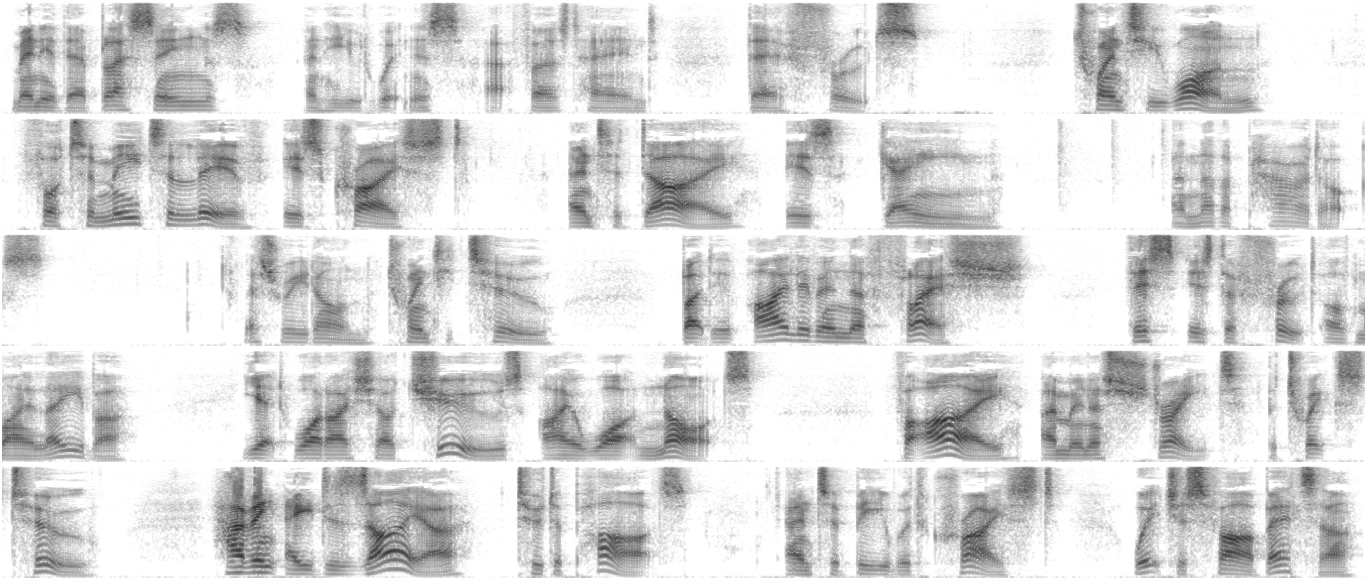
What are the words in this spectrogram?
many of their blessings, and he would witness at first hand their fruits. 21 For to me to live is Christ, and to die is gain. Another paradox. Let's read on. 22. But if I live in the flesh, this is the fruit of my labour. Yet what I shall choose I wot not. For I am in a strait betwixt two, having a desire to depart and to be with Christ, which is far better.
